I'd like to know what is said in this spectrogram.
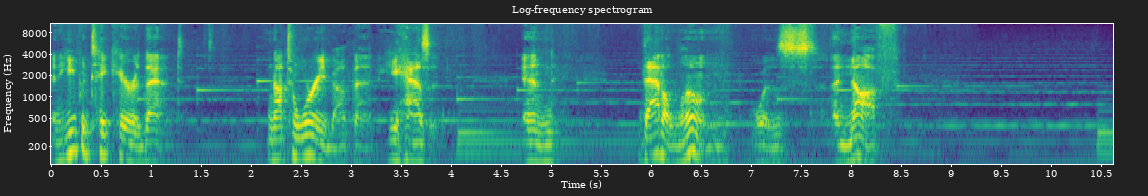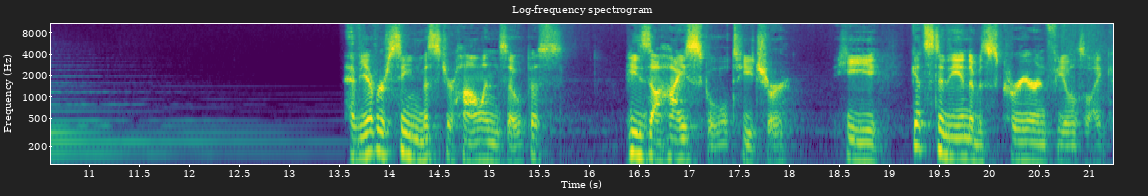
and He would take care of that. Not to worry about that. He has it. And that alone was enough. Have you ever seen Mr. Holland's opus? He's a high school teacher. He gets to the end of his career and feels like,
